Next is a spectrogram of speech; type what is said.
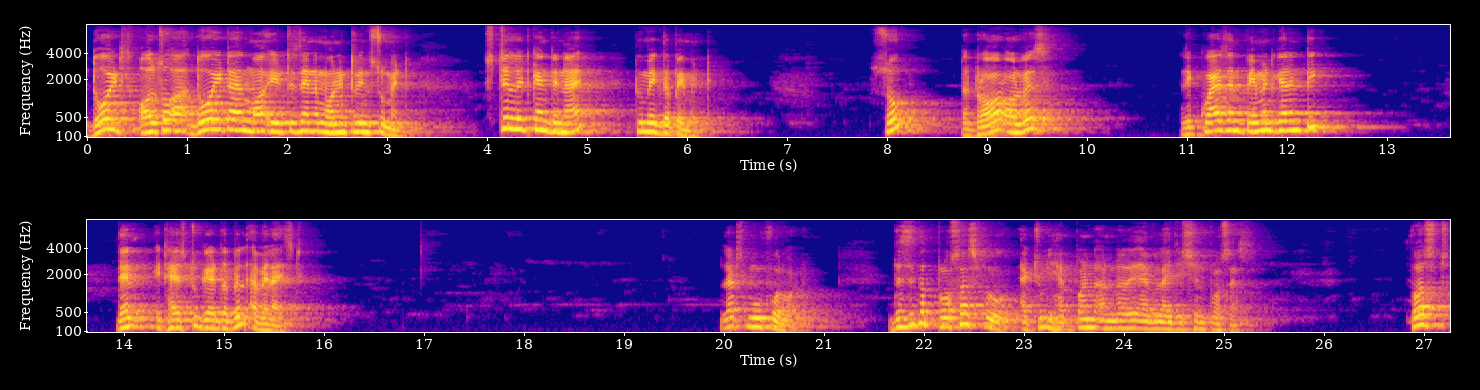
Though it's also a, though it, a, it is a monetary instrument, still it can deny to make the payment. So the drawer always requires an payment guarantee then it has to get the bill avalized let's move forward. This is the process flow actually happened under the avalization process. First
